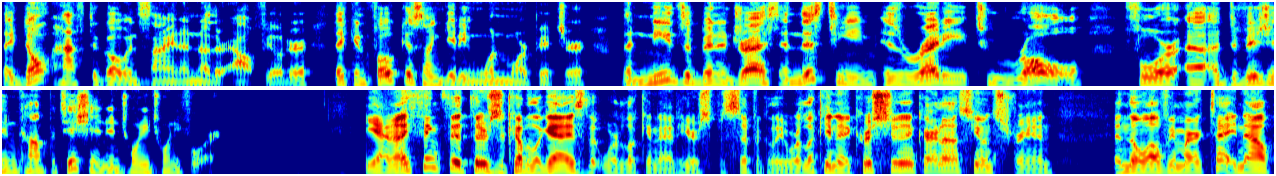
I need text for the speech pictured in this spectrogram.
They don't have to go and sign another outfielder. They can focus on getting one more pitcher. The needs have been addressed, and this team is ready to roll for a, a division competition in 2024. Yeah, and I think that there's a couple of guys that we're looking at here specifically. We're looking at Christian Encarnacion Strand and Noelvi Marte. Now,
